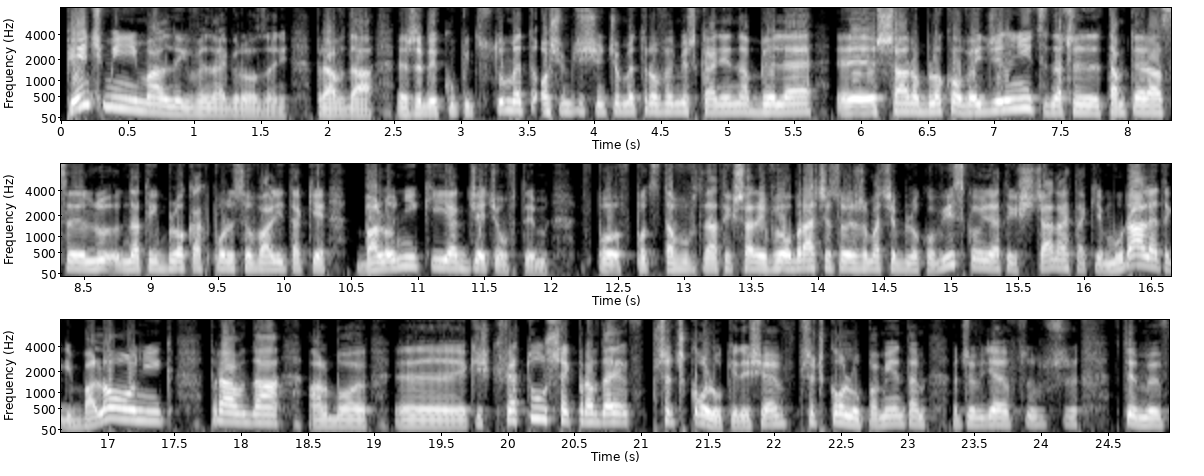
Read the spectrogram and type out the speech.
5 minimalnych wynagrodzeń, prawda, żeby kupić 100 80-metrowe mieszkanie na byle szaroblokowej dzielnicy, znaczy tam teraz na tych blokach porysowali takie baloniki jak dzieciom w tym, w, w podstawówce, na tych szarych, wyobraźcie sobie, że macie blokowisko i na tych ścianach takie murale, taki balonik, prawda, albo e, jakiś kwiatuszek, prawda, w przedszkolu kiedyś, ja w przedszkolu pamiętam, znaczy nie, w, w, tym, w,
